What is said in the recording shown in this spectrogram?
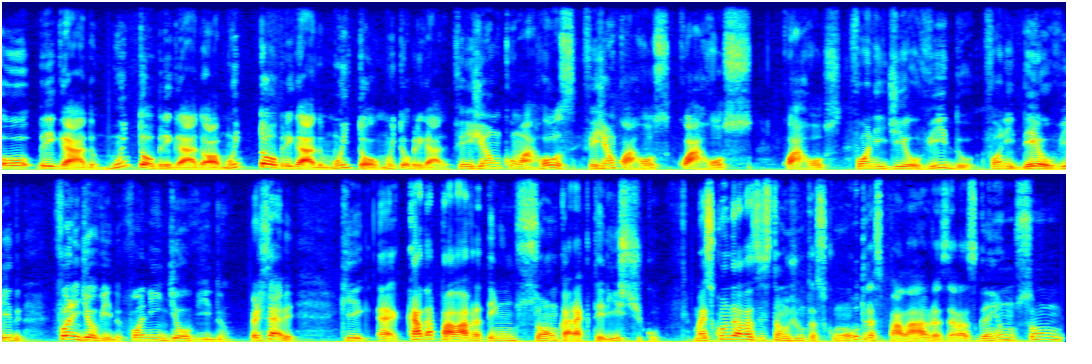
obrigado, muito obrigado, ó, muito obrigado, muito, muito obrigado. Feijão com arroz, feijão com arroz, com arroz com arroz. Fone de ouvido, fone de ouvido, fone de ouvido, fone de ouvido. Percebe que é, cada palavra tem um som característico, mas quando elas estão juntas com outras palavras, elas ganham som,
